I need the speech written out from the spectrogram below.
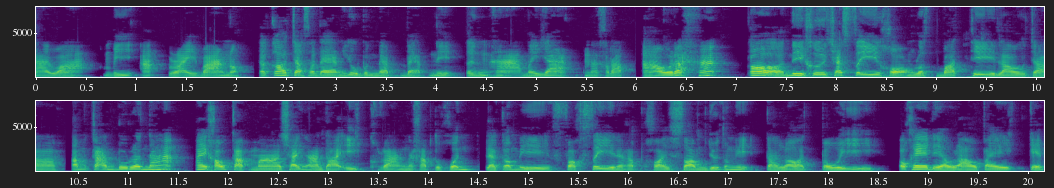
ได้ว่ามีอะไรบ้างเนาะแล้วก็จะแสดงอยู่บนแบบแบบนี้ ซึ่งหาไม่ยากนะครับ เอาละฮะ ก็นี่คือแชสซีของรถบัสที่เราจะทำการบูรณะให้เขากลับมาใช้งานได้อีกครั้งนะครับทุกคนแล้วก็มี Foxy นะครับคอยซ่อมอยู่ตรงนี้ตลอดปุย โอเค เดี๋ยวเราไปเก็บ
